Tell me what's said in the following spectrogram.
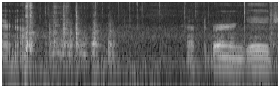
Air now. Have to burn gauge.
